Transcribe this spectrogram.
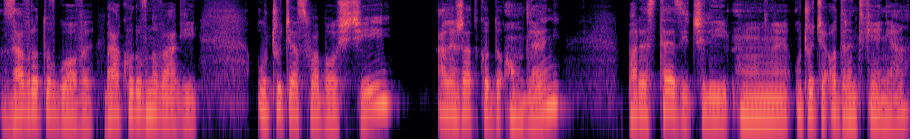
zawrotów głowy, braku równowagi, uczucia słabości, ale rzadko do omdleń, parestezji, czyli mm, uczucia odrętwienia,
